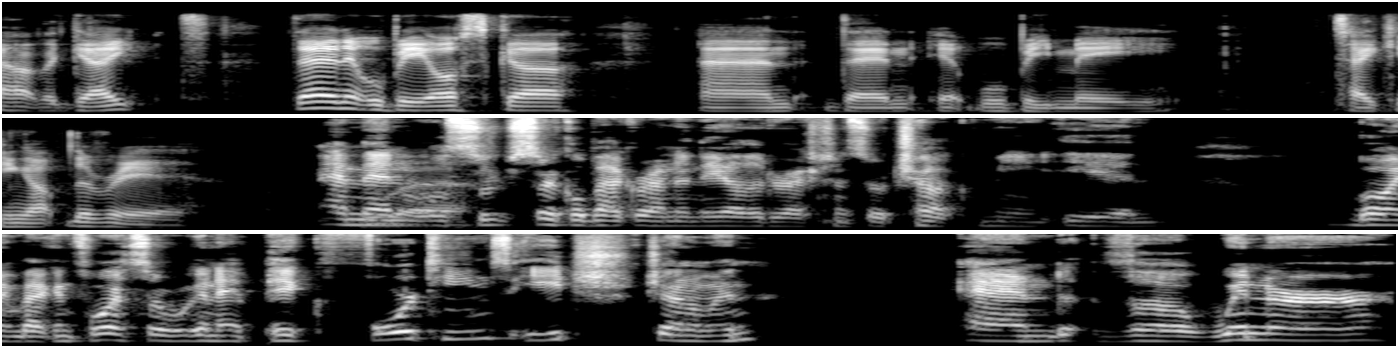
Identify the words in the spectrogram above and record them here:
out the gate. Then it will be Oscar, and then it will be me taking up the rear. And then Yeah. we'll cir- circle back around in the other direction. So Chuck, me, Ian, going back and forth. So we're gonna pick four teams each, gentlemen, and the winner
